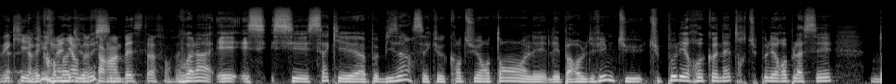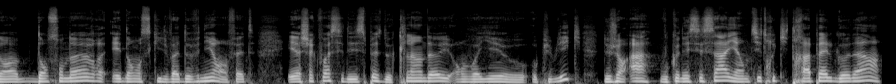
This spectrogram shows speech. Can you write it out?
Euh, Oui, qui, avec qui est une manière de faire un best-of en fait. Voilà, et, c'est ça qui est un peu bizarre, c'est que quand tu entends les, les paroles du film, tu, tu peux les reconnaître, tu peux les replacer dans, dans son œuvre et dans ce qu'il va devenir en fait. Et à chaque fois, c'est des espèces de clins d'œil envoyés au, au public, du genre ah, vous connaissez ça, il y a un petit truc qui te rappelle Godard,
